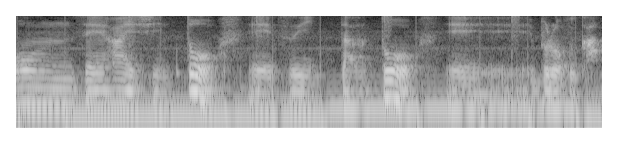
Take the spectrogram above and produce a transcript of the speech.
音声配信と、えー、ツイッターと、えー、ブログか。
